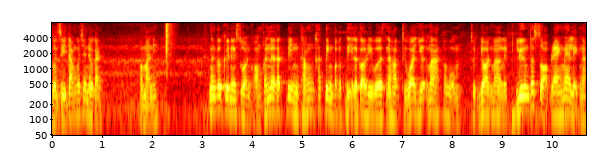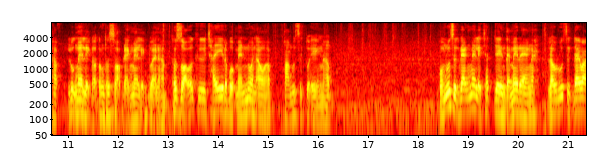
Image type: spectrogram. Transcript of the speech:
ส่วนสีดำก็เช่นเดียวกัน ประมาณนี้ นั่นก็คือในส่วนของ corner cutting ทั้ง cutting ปกติแล้วก็ reverse นะครับ ถือว่าเยอะมากครับผม สุดยอดมากเลย ลืมทดสอบแรงแม่เหล็กนะครับ ลูกแม่เหล็กเราต้องทดสอบแรงแม่เหล็กด้วยนะครับ ทดสอบก็คือใช้ระบบแมนนวลเอาครับ ความรู้สึกตัวเองนะครับ ผมรู้สึกแรงแม่เหล็กชัดเจนแต่ไม่แรงนะ เรารู้สึกได้ว่า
